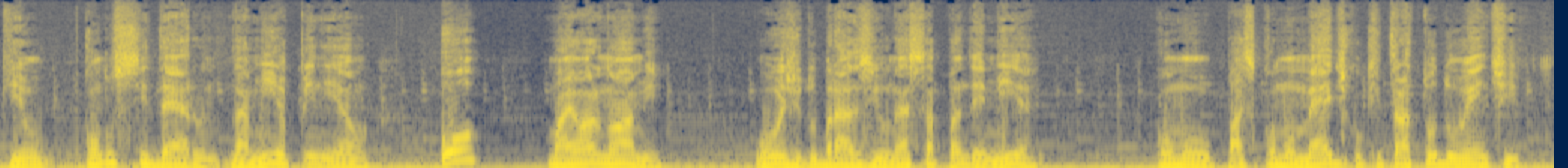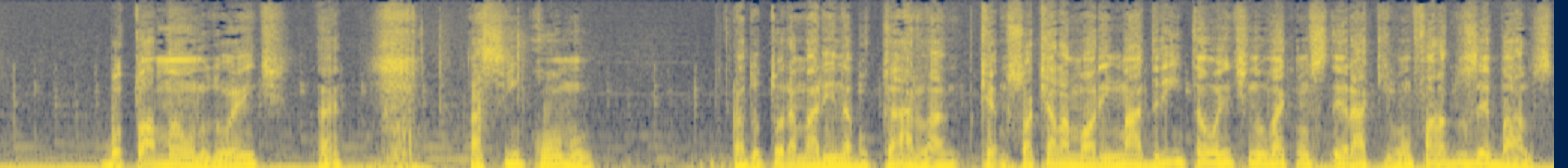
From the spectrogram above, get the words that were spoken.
que eu considero, na minha opinião, o maior nome hoje do Brasil nessa pandemia, como, como médico que tratou doente, botou a mão no doente, né? Assim como a doutora Marina Bucar, lá, que, só que ela mora em Madrid, então a gente não vai considerar aqui. Vamos falar dos Zebalos.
